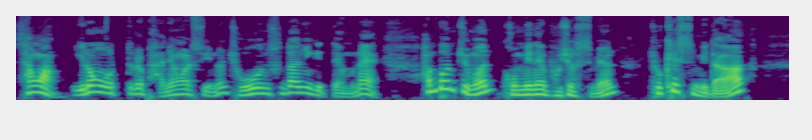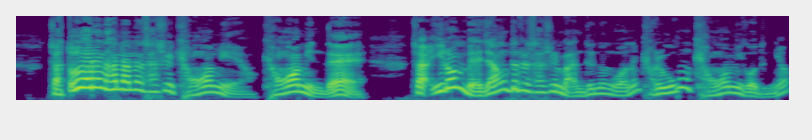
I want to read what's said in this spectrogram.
상황 이런 것들을 반영할 수 있는 좋은 수단이기 때문에 한 번쯤은 고민해 보셨으면 좋겠습니다. 자, 또 다른 하나는 사실 경험이에요. 경험인데 자, 이런 매장들을 사실 만드는 거는 결국은 경험이거든요.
